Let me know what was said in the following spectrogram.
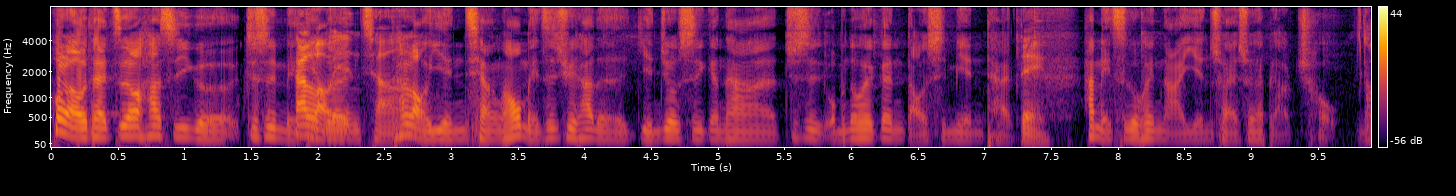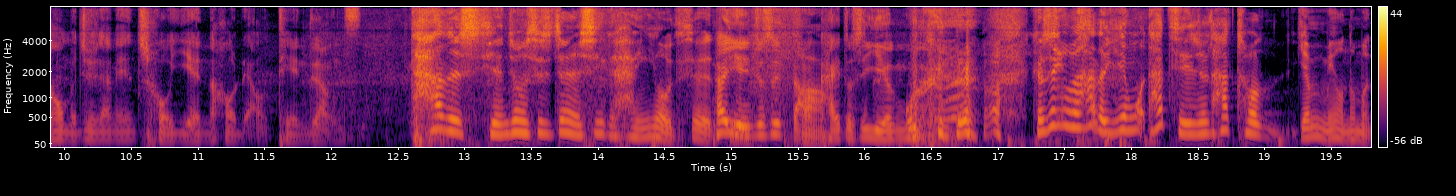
后来我才知道他是一个，就是他老烟枪，他老烟枪，然后每次去他的研究室跟他，就是我们都会跟导师面谈，对，他每次都会拿烟出来说他比较抽，然后我们就在那边抽烟，然后聊天这样子。他的研究室真的是一个很有趣的，他研究室打开都是烟味，可是因为他的烟味，他其实他抽的烟没有那么，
